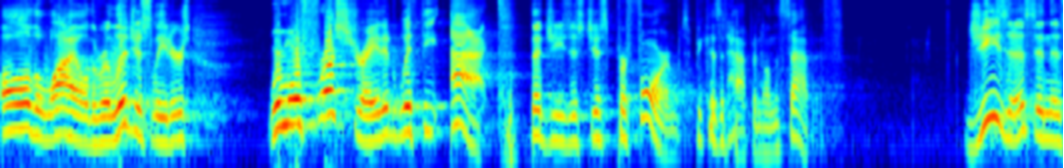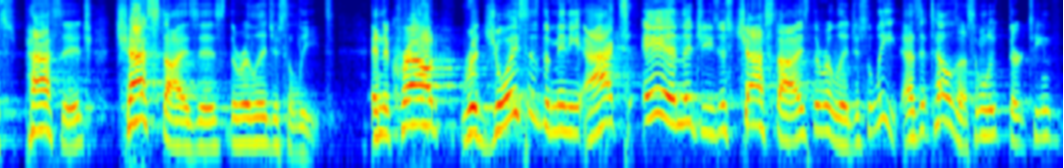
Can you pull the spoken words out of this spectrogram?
All the while, the religious leaders were more frustrated with the act that Jesus just performed because it happened on the Sabbath. Jesus, in this passage, chastises the religious elite. And the crowd rejoices the many acts and that Jesus chastised the religious elite, as it tells us in Luke 13,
